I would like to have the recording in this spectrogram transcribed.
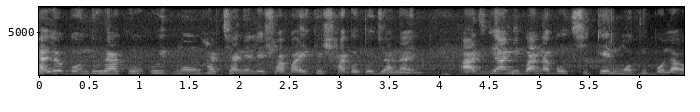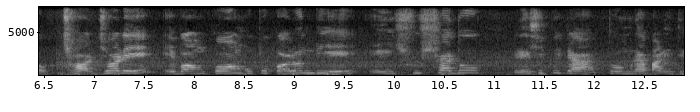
হ্যালো বন্ধুরা, কুক উইথ মৌহার চ্যানেলে সবাইকে স্বাগত জানাই। আজকে আমি বানাবো চিকেন মতি পোলাও। ঝরঝরে এবং কম উপকরণ দিয়ে এই সুস্বাদু রেসিপিটা তোমরা বাড়িতে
